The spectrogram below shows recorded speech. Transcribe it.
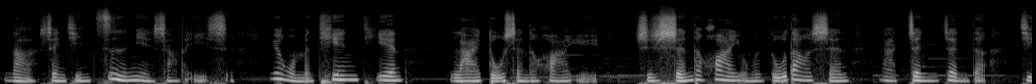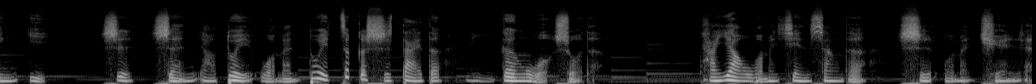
那圣经字面上的意思。愿我们天天来读神的话语，使神的话语我们读到神那真正的经意。”是神要对我们、对这个时代的你跟我说的，他要我们献上的是我们全人、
